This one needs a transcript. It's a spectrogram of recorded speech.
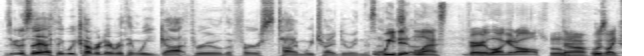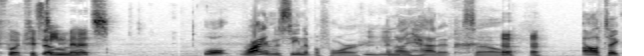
I was gonna say I think we covered everything we got through the first time we tried doing this. We didn't last very long at all. No, it was like, foot 15 minutes? Well, Ryan has seen it before, Mm-hmm. and I had it, so I'll take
